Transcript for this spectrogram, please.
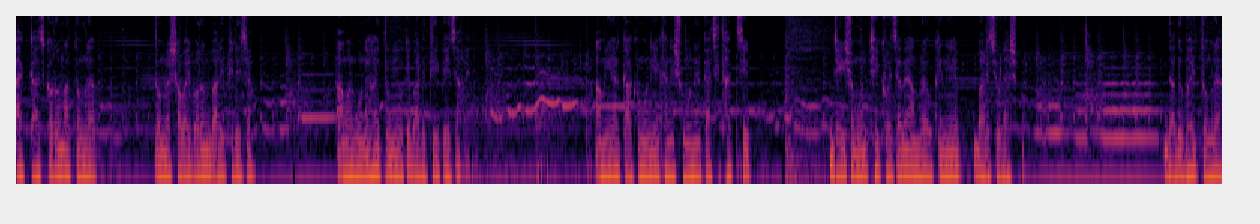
এক কাজ করো মা, তোমরা তোমরা সবাই বরং বাড়ি ফিরে যাও। আমার মনে হয় তুমি ওকে বাড়িতেই পেয়ে যাবে। আমি আর কাকুমণি এখানে সুমনের কাছে থাকছি। যেই সুমন ঠিক হয়ে যাবে, আমরা ওকে নিয়ে বাড়ি চলে আসব। দাদু ভাই তোমরা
